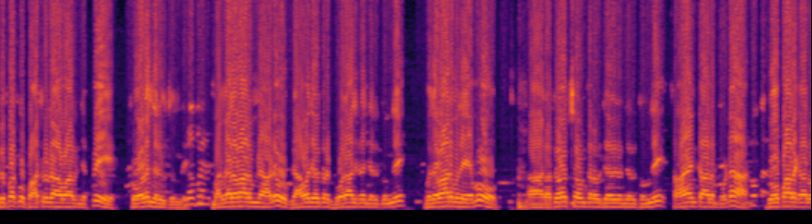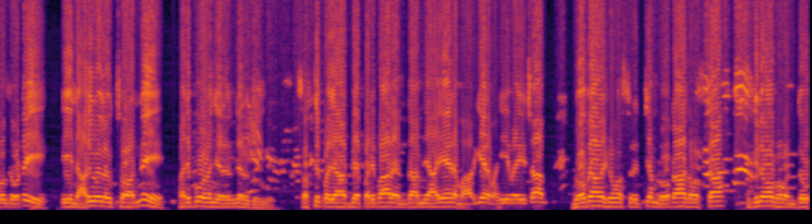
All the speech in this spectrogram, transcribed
కృపకు పాత్ర కావాలని చెప్పి కోరడం జరుగుతుంది. మంగళవారం నాడు గ్రామదేవతలకు బోనాలు ఇవ్వడం జరుగుతుంది. బుధవారం ఏమో ఆ, రథోత్సవం తర్వాత జరగడం జరుగుతుంది. సాయంకాలం పూట గోపాల కాలువలతోటి ఈ నాలుగు రోజుల ఉత్సవాన్ని పరిపూర్ణం చేయడం జరుగుతుంది. स्वस्ति प्रजाभ्य परिपालयन्तां न्यायेन मार्गेण महीमहेषां गोप्याविषमस्तु नित्यं लोका समस्त। सुखिनो भवन्तु।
